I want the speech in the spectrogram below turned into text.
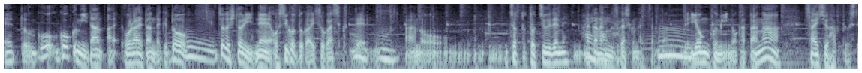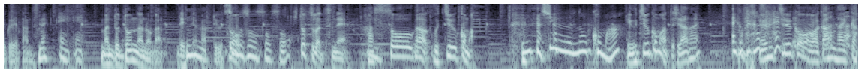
えっと 5, 5組いたあおられたんだけど、うん。ちょっと一人ね、お仕事が忙しくて、うんうん。あのちょっと途中でねなかなか難しくなっちゃったので、4組の方が最終発表してくれたんですね、ええ。まあ、どどんなのが出てたかというと一つはですね発想が宇宙コマ、宇宙のコマ？宇宙コマって知らない？ごめんなさい。宇宙コマ分かんないか。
